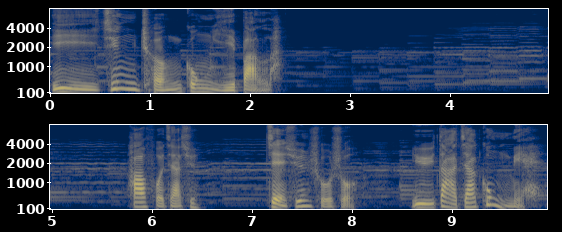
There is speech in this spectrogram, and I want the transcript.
已经成功一半了。哈佛家训，建勋叔叔与大家共勉。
